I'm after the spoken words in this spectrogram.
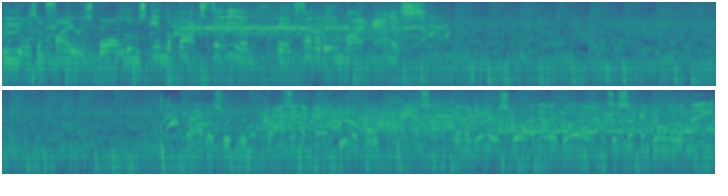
wheels and fires, ball loose in the box, fed in and funneled in by Annis. Travis with the cross and the good, beautiful pass, and the Gators score another goal. That was the second goal of the night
